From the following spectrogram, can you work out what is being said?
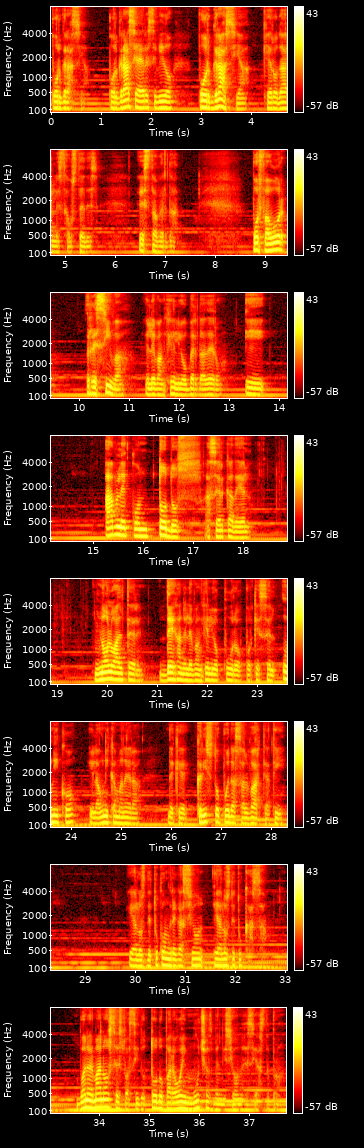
por gracia. Por gracia he recibido, por gracia quiero darles a ustedes esta verdad. Por favor, reciba el Evangelio verdadero y hable con todos acerca de él no lo alteren, dejan el Evangelio puro porque es el único y la única manera de que Cristo pueda salvarte a ti y a los de tu congregación y a los de tu casa. Bueno hermanos, esto ha sido todo para hoy. Muchas bendiciones y hasta pronto.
